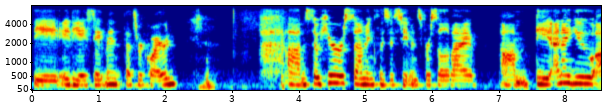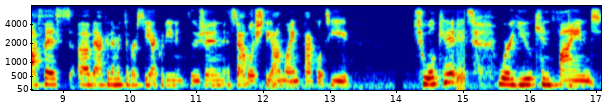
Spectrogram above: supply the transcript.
the ADA statement that's required. Um, so here are some inclusive statements for syllabi. Um, the NIU Office of Academic Diversity, Equity, and Inclusion established the online faculty toolkit where you can find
